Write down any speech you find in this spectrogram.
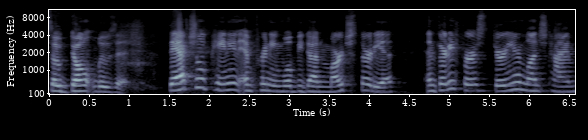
so don't lose it. The actual painting and printing will be done March 30th and 31st during your lunchtime,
